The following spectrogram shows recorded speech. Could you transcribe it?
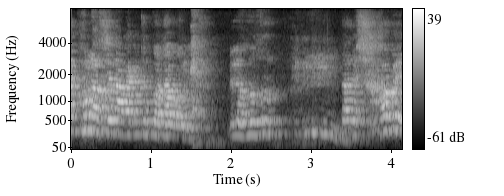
এখন আসেন আর একটু কথা বলি। বলে, হুজুর, তাহলে সবে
